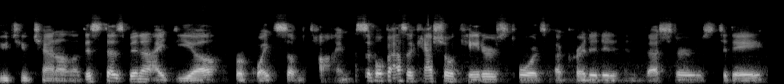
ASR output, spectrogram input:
YouTube channel. Now, this has been an idea for quite some time. Simple Passive Cash Flow caters towards accredited investors today.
